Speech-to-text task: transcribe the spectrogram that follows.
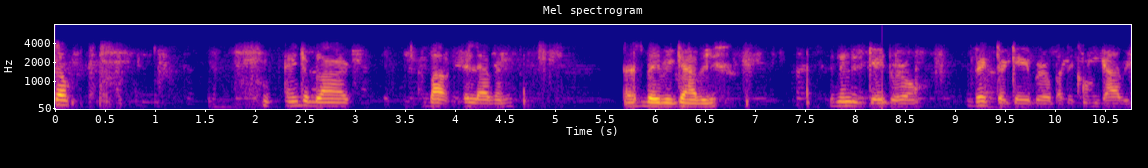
So, Angel Black, about 11. That's baby Gaby's. His name is Gabriel. Victor Gabriel, but they call him Gaby.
